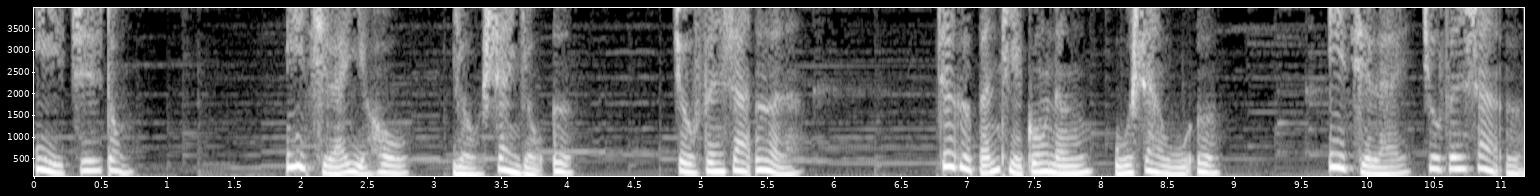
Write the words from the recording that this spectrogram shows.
意之动。意起来以后，有善有恶，就分善恶了。这个本体功能无善无恶，意起来就分善恶。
